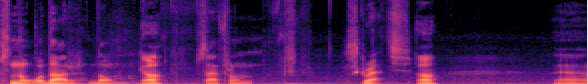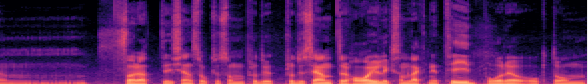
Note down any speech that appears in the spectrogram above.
knådar dem Ja, så här från scratch. ja. Ehm, för att det känns också som produ- producenter har ju liksom lagt ner tid på det och de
